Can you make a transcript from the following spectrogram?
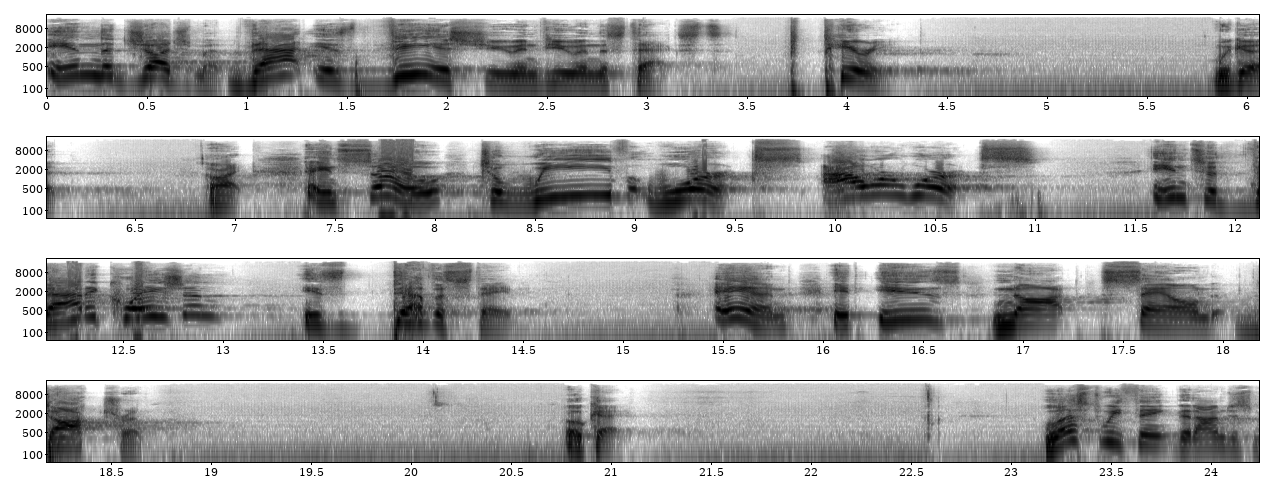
in the judgment? That is the issue in view in this text. Period. We good? All right. And so, to weave works, our works, into that equation is devastating. And it is not sound doctrine. Okay. Lest we think that I'm just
